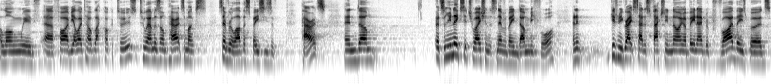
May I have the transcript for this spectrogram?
along with uh, five yellow-tailed black cockatoos, two Amazon parrots, amongst several other species of parrots. And um, it's a unique situation that's never been done before, and it gives me great satisfaction in knowing I've been able to provide these birds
